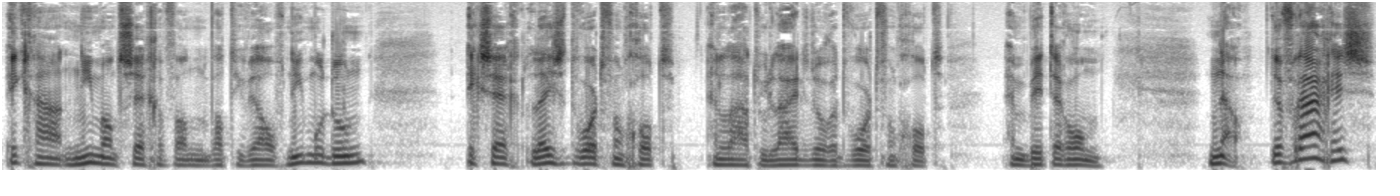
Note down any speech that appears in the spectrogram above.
ik ga niemand zeggen van wat hij wel of niet moet doen. Ik zeg, lees het woord van God en laat u leiden door het woord van God. En bid erom. Nou, de vraag is,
